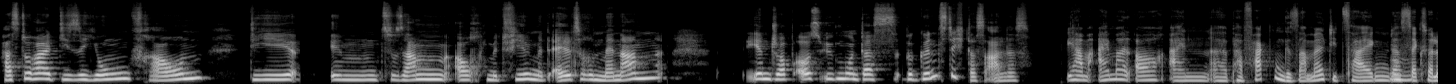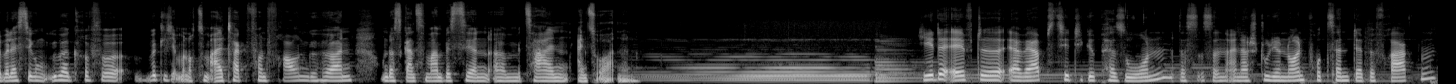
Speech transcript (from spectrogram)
hast du halt diese jungen Frauen, die im zusammen auch mit vielen mit älteren Männern ihren Job ausüben und das begünstigt das alles. Wir haben einmal auch ein äh, paar Fakten gesammelt, die zeigen, dass mhm. sexuelle Belästigung, Übergriffe wirklich immer noch zum Alltag von Frauen gehören, um das Ganze mal ein bisschen äh, mit Zahlen einzuordnen. Jede elfte erwerbstätige Person, das ist in einer Studie 9 Prozent der Befragten,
